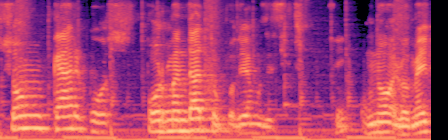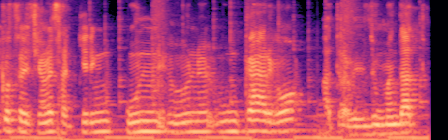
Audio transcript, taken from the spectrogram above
son cargos por mandato, podríamos decir. Uno, los médicos tradicionales adquieren un, un, cargo a través de un mandato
